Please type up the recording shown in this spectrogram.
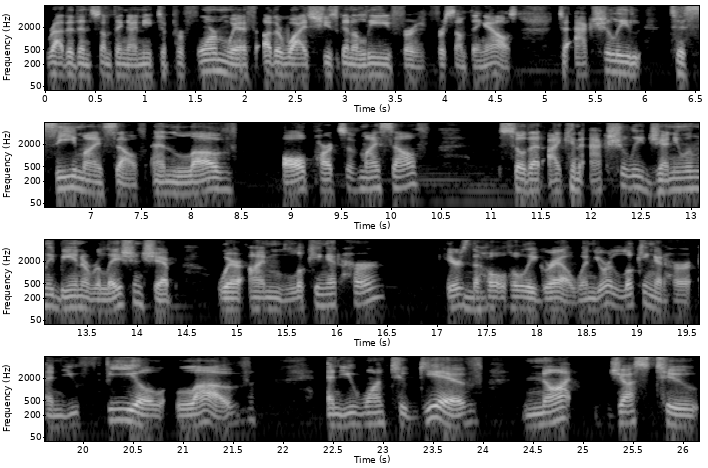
rather than something I need to perform with, otherwise she's going to leave for, for something else, to actually to see myself and love all parts of myself so that I can actually genuinely be in a relationship where I'm looking at her. Here's the Mhm. whole holy grail. When you're looking at her and you feel love, and you want to give not just to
